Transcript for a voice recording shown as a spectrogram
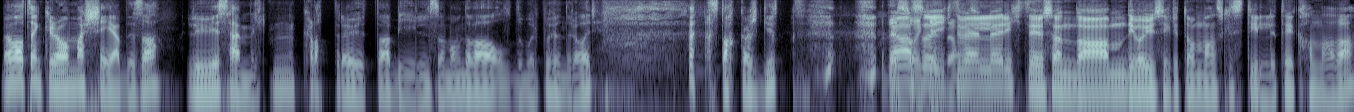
Men hva tenker du om Mercedes, da? Louis Hamilton klatra ut av bilen som om det var oldemor på 100 år. Stakkars gutt. Det Ja, så så gikk det vel rykter søndag om De var usikre på om han skulle stille til Canada,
